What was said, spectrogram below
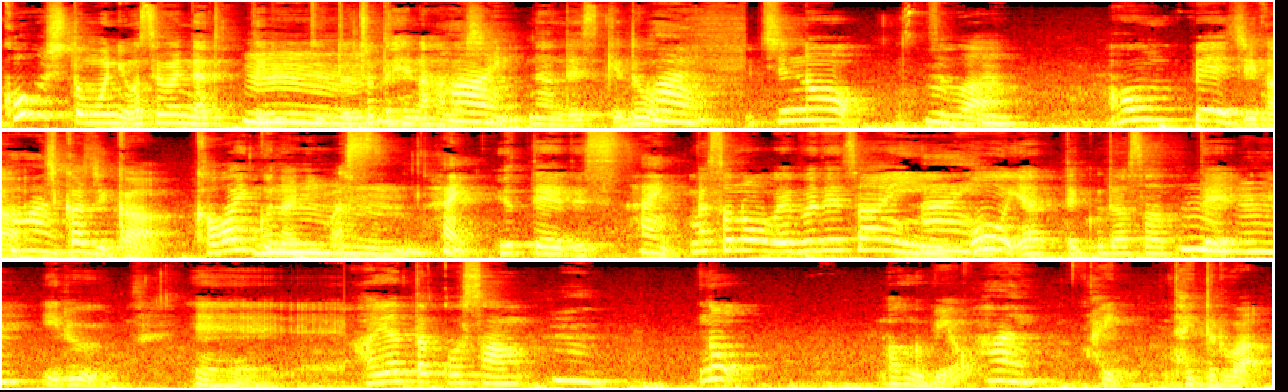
講師ともにお世話になってるっていうとちょっと変な話なんですけど、はい。うちの実うんはホームページが近々可愛くなります。うんはい。予定です。はい。まあ、そのウェブデザインをやってくださってうんいる、えー、はやたこさんうん。の番組を、はい。はい、タイトルは、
